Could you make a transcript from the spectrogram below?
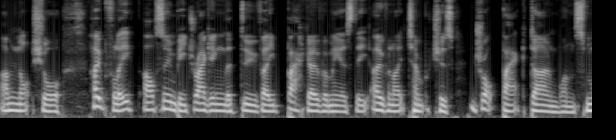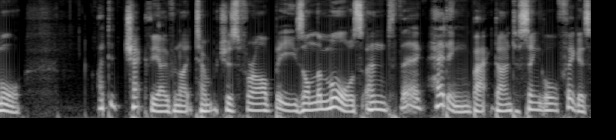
I'm not sure. Hopefully, I'll soon be dragging the duvet back over me as the overnight temperatures drop back down once more. I did check the overnight temperatures for our bees on the moors, and they're heading back down to single figures,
